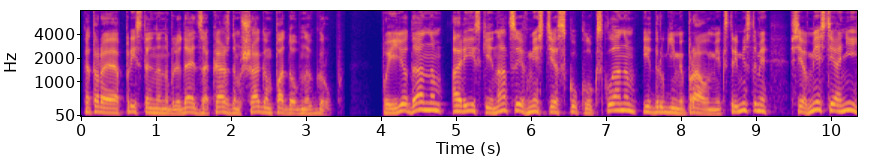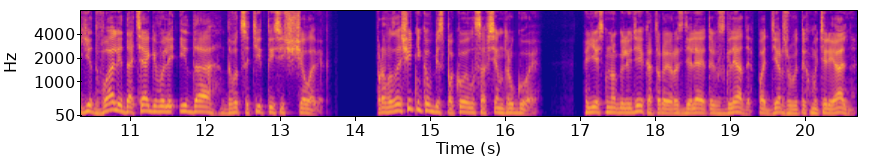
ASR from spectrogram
которая пристально наблюдает за каждым шагом подобных групп. По ее данным, арийские нации вместе с Куклукс-кланом и другими правыми экстремистами, все вместе они едва ли дотягивали и до 20 тысяч человек. Правозащитников беспокоило совсем другое. Есть много людей, которые разделяют их взгляды, поддерживают их материально,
